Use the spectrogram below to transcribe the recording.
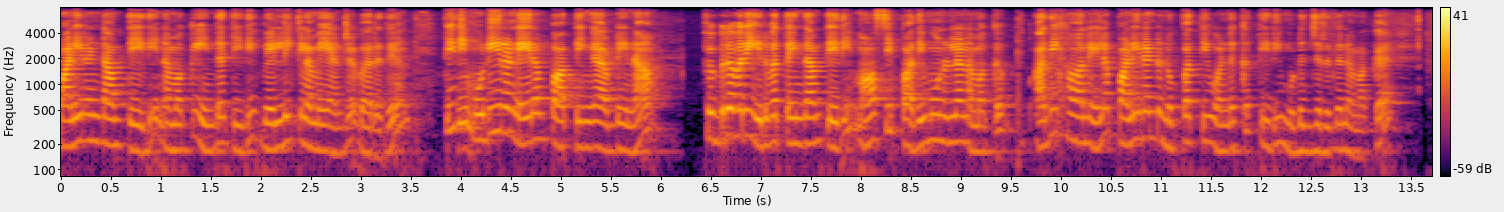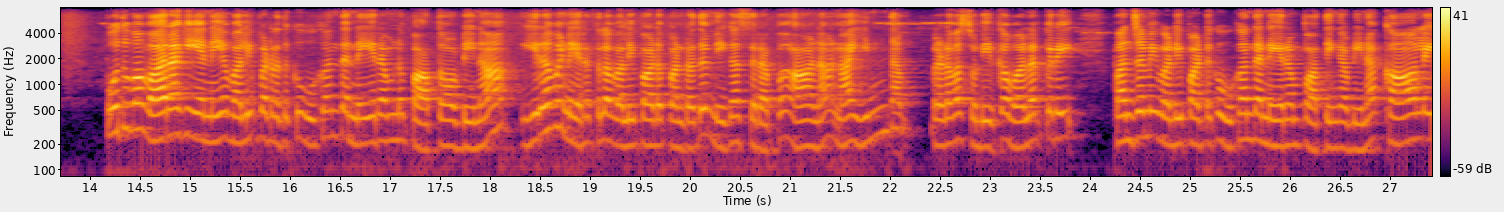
பனிரெண்டாம் தேதி நமக்கு இந்த திதி வெள்ளிக்கிழமை அன்று வருது. திதி முடிகிற நேரம் பார்த்தீங்க அப்படின்னா பிப்ரவரி இருபத்தைந்தாம் தேதி மாசி பதிமூணுல நமக்கு அதிகாலையில் பன்னிரெண்டு முப்பத்தி ஒன்றுக்கு திதி முடிஞ்சிருது நமக்கு. பொதுவாக வாராகி எண்ணெயை வழிபடுறதுக்கு உகந்த நேரம்னு பார்த்தோம் அப்படின்னா இரவு நேரத்தில் வழிபாடு பண்ணுறது மிக சிறப்பு. ஆனால் நான் இந்த தடவை சொல்லியிருக்கேன் வளர்ப்பிறை பஞ்சமி வழிபாட்டுக்கு உகந்த நேரம் பார்த்தீங்க அப்படின்னா காலை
